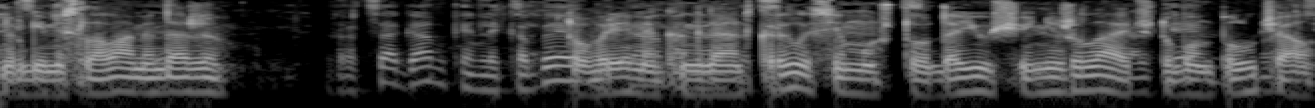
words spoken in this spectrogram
Другими словами, даже то время, когда открылось ему, что дающий не желает, чтобы он получал,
